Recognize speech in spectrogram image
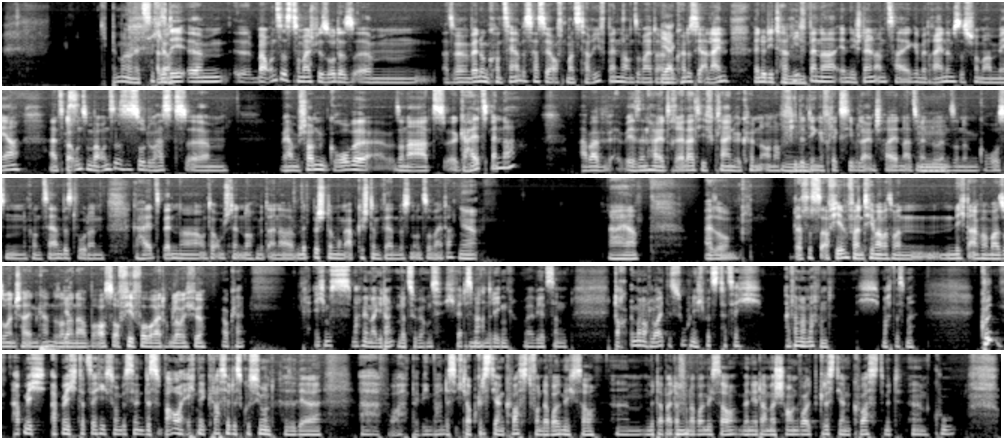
Ich bin mir noch nicht sicher. Also die, ähm, äh, bei uns ist zum Beispiel so, dass, ähm, also wenn, wenn du ein Konzern bist, hast du ja oftmals Tarifbänder und so weiter. Ja. Du könntest ja allein, wenn du die Tarifbänder in die Stellenanzeige mit reinnimmst, ist schon mal mehr als bei uns. Und bei uns ist es so, du hast, ähm, wir haben schon grobe, äh, so eine Art äh, Gehaltsbänder. Aber wir sind halt relativ klein. Wir können auch noch viele Dinge flexibler entscheiden, als wenn du in so einem großen Konzern bist, wo dann Gehaltsbänder unter Umständen noch mit einer Mitbestimmung abgestimmt werden müssen und so weiter. ja. Naja, also das ist auf jeden Fall ein Thema, was man nicht einfach mal so entscheiden kann, sondern da brauchst du auch viel Vorbereitung, glaube ich, für. Okay. Ich muss, mach mir mal Gedanken dazu bei uns. Ich werde es Mhm. mal anregen, weil wir jetzt dann doch immer noch Leute suchen. Ich würde es tatsächlich einfach mal machen. Ich mache das mal. Cool. Hab mich, hab mich tatsächlich so ein bisschen, das war auch echt eine krasse Diskussion. Also der, ah, boah, bei wem waren das? Ich glaube Christian Quast von der Wollmilchsau ähm, Mitarbeiter von der Wollmilchsau. Wenn ihr da mal schauen wollt, Christian Quast mit ähm, Q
